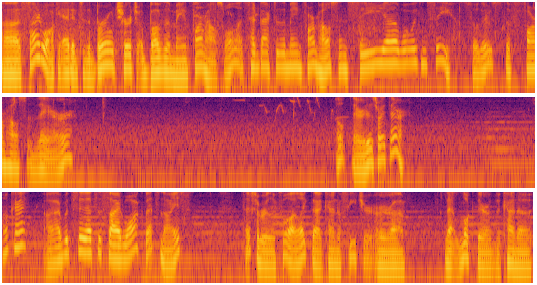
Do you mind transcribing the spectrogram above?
Uh, sidewalk added to the borough church above the main farmhouse. Well, let's head back to the main farmhouse and see uh, what we can see. So there's the farmhouse there. Oh, there it is right there. Okay, I would say that's a sidewalk. That's nice. It's actually really cool. I like that kind of feature, or uh, that look there, of the kind of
